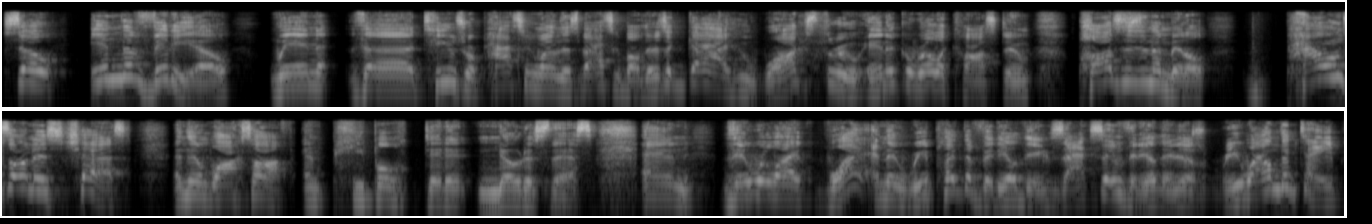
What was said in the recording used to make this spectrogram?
So in the video, when the teams were passing around this basketball, there's a guy who walks through in a gorilla costume, pauses in the middle, pounds on his chest, and then walks off, and people didn't notice this. And they were like, what? And they replayed the video, the exact same video, they just rewound the tape,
